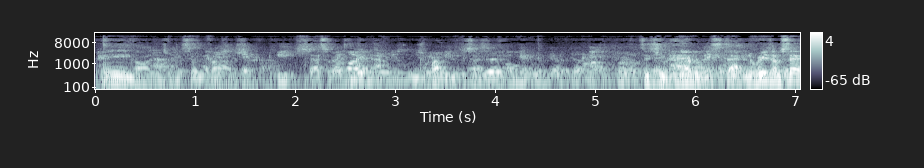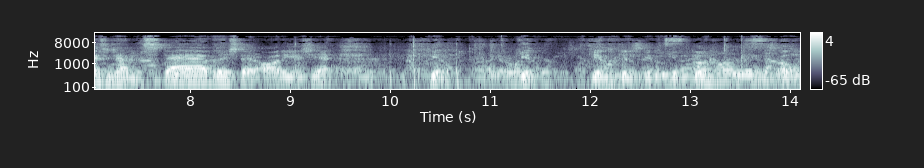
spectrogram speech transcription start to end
paying audience with the 75 shirt. That's what I would get out. You should probably do the same thing. Since you haven't established, and the reason I'm saying since you haven't established that audience yet, get them, get them, get them, get them, get them, get them, get them, and then boom,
